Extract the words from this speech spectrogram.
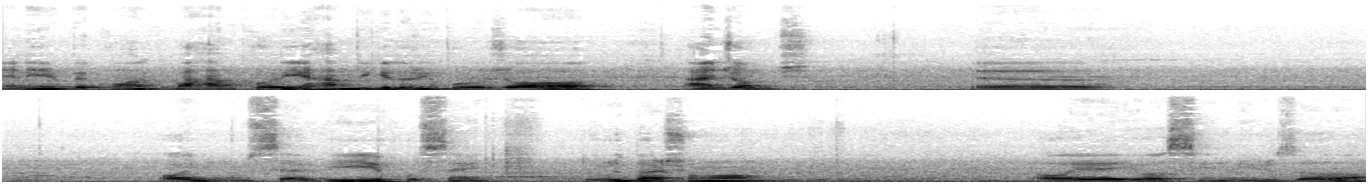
یعنی به کمک و همکاری همدیگه داره این پروژه ها انجام میشه. آقای موسوی حسین. درود بر شما. آقای یاسین میرزا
